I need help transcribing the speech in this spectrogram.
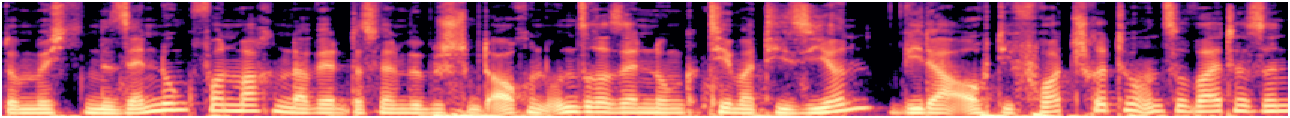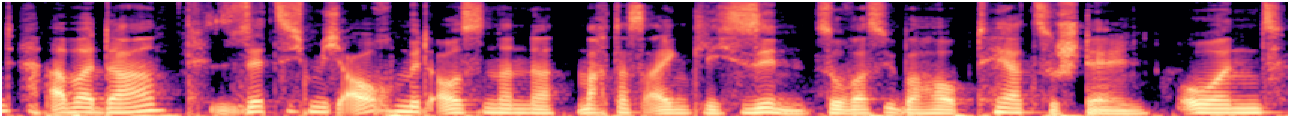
Da möchte ich eine Sendung von machen. Da werden, das werden wir bestimmt auch in unserer Sendung thematisieren, wie da auch die Fortschritte und so weiter sind. Aber da setze ich mich auch mit auseinander. Macht das eigentlich Sinn, sowas überhaupt herzustellen? Und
